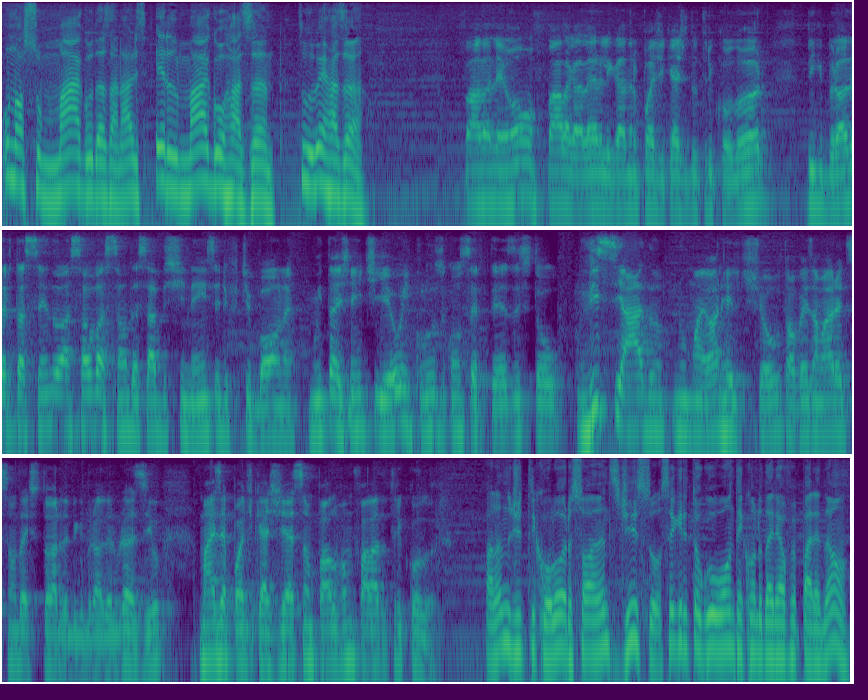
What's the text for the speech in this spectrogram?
o nosso mago das análises, El Mago Razan. Tudo bem, Razan? Fala, Leon. Fala, galera ligada no podcast do Tricolor. Big Brother está sendo a salvação dessa abstinência de futebol, né? Muita gente, eu incluso, com certeza, estou viciado no maior reality show, talvez a maior edição da história do Big Brother Brasil, mas é podcast de São Paulo, vamos falar do Tricolor. Falando de Tricolor, só antes disso, você gritou gol ontem quando o Daniel foi paredão?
